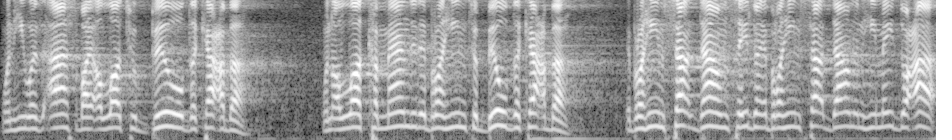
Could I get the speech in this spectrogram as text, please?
when he was asked by Allah to build the Kaaba, when Allah commanded Ibrahim to build the Kaaba, Ibrahim sat down, Sayyidina Ibrahim sat down and he made dua.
